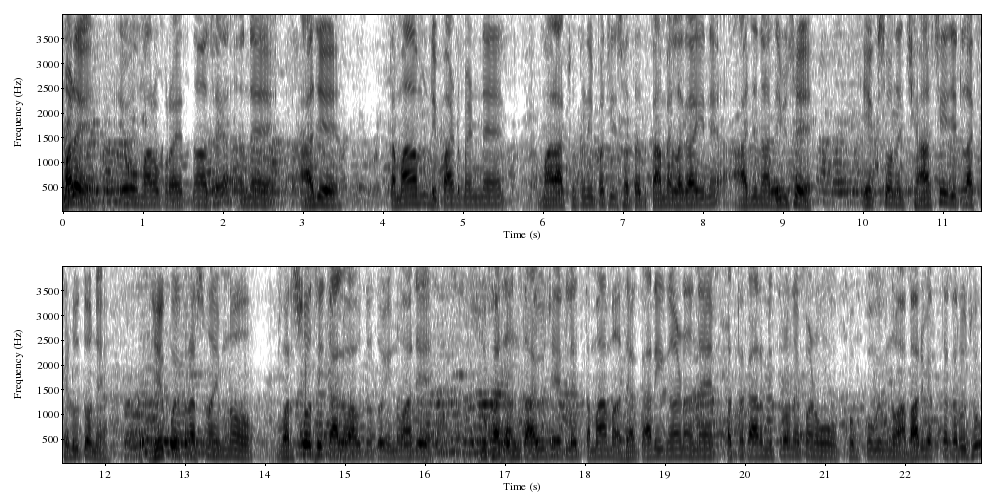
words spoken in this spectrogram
મળે એવો મારો પ્રયત્ન હશે અને આજે તમામ ડિપાર્ટમેન્ટને મારા ચૂંટણી પછી સતત કામે લગાવીને આજના દિવસે એકસો ને છ્યાસી જેટલા ખેડૂતોને જે કોઈ પ્રશ્ન એમનો વર્ષોથી ચાલવા આવતો હતો, એનો આજે સુખદ અંત આવ્યું છે. એટલે તમામ અધિકારીગણ અને પત્રકાર મિત્રોને પણ હું ખૂબ ખૂબ એમનો આભાર વ્યક્ત કરું છું.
